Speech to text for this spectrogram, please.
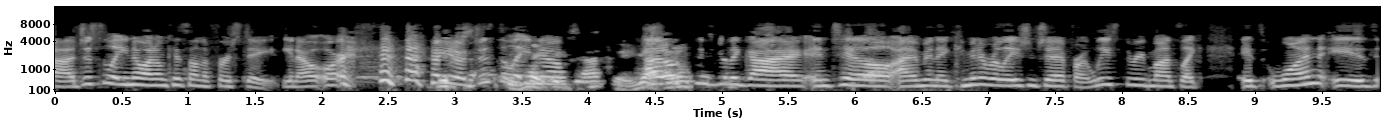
uh, just to let you know I don't kiss on the first date, you know, or you know, just to let you know exactly. yeah, I, don't I don't kiss with a guy until I'm in a committed relationship for at least three months. Like it's one is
